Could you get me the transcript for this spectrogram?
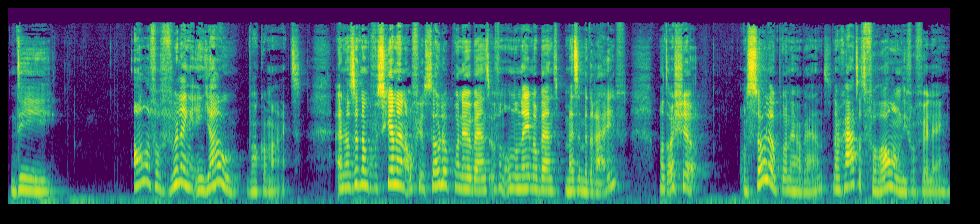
die alle vervulling in jou wakker maakt. En er zit nog een verschil in of je een solopreneur bent of een ondernemer bent met een bedrijf. Want als je een solopreneur bent, dan gaat het vooral om die vervulling.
